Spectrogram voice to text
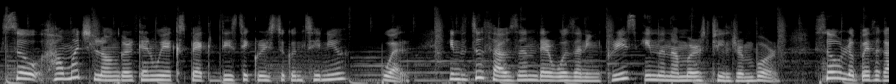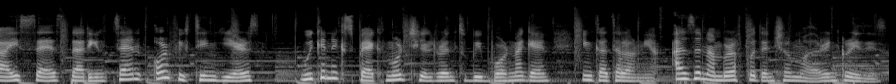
So, how much longer can we expect this decrease to continue? Well, in the 2000 there was an increase in the number of children born, so Lopez Gay says that in 10 or 15 years we can expect more children to be born again in Catalonia as the number of potential mothers increases.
